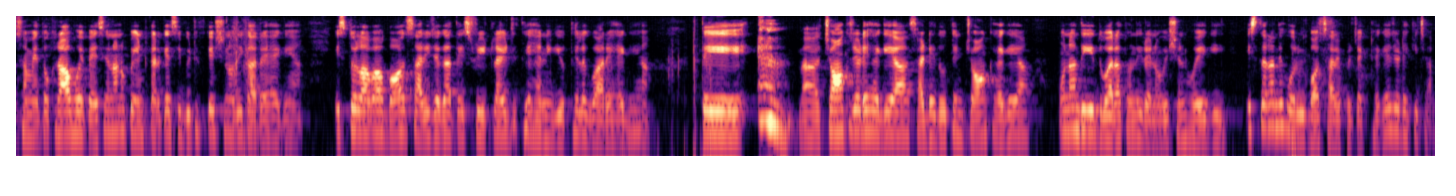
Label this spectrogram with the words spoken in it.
ਸਮੇਂ ਤੋਂ ਖਰਾਬ ਹੋਏ ਪਏ ਸੀ, ਉਹਨਾਂ ਨੂੰ ਪੇਂਟ ਕਰਕੇ ਅਸੀਂ ਬਿਊਟੀਫਿਕੇਸ਼ਨ ਉਹਦੀ ਕਰ ਰਹੇ ਹੈਗੇ ਆ ਇਸ ਤੋਂ ਇਲਾਵਾ ਬਹੁਤ ਸਾਰੀ ਜਗ੍ਹਾ ਤੇ ਸਟਰੀਟ ਲਾਈਟ ਜਿੱਥੇ ਹੈ ਨਹੀਂਗੀ ਉੱਥੇ ਲਗਵਾ ਰਹੇ ਹੈਗੇ ਆ ਤੇ ਚੌਂਕ ਜਿਹੜੇ ਹੈਗੇ ਆ, ਸਾਡੇ ਦੋ ਤਿੰਨ ਚੌਂਕ ਹੈਗੇ ਆ, ਉਹਨਾਂ ਦੀ ਦੁਬਾਰਾ ਤੋਂ ਦੀ ਰੈਨੋਵੇਸ਼ਨ ਹੋਏਗੀ। ਇਸ ਤਰ੍ਹਾਂ ਦੇ ਹੋਰ ਵੀ ਬਹੁਤ ਸਾਰੇ ਪ੍ਰੋਜੈਕਟ ਹੈਗੇ ਜਿਹੜੇ ਕਿ ਚੱਲ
